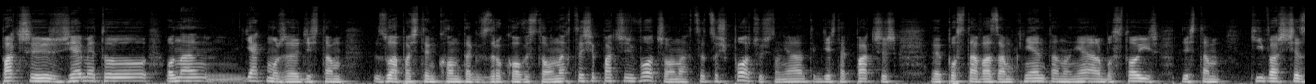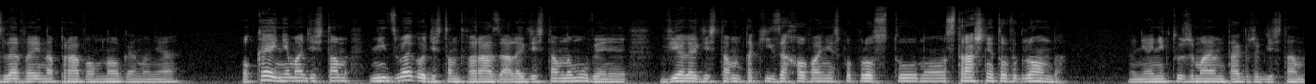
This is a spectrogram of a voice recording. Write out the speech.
patrzy w ziemię, to ona jak może gdzieś tam złapać ten kontakt wzrokowy z tą? Ona chce się patrzeć w oczy, ona chce coś poczuć, no nie? Ty gdzieś tak patrzysz, e, postawa zamknięta, no nie? Albo stoisz, gdzieś tam kiwasz się z lewej na prawą nogę, no nie? Okej, okay, nie ma gdzieś tam nic złego gdzieś tam dwa razy, ale gdzieś tam, no mówię, nie, wiele gdzieś tam takich zachowań jest po prostu, no strasznie to wygląda. No nie, niektórzy mają tak, że gdzieś tam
